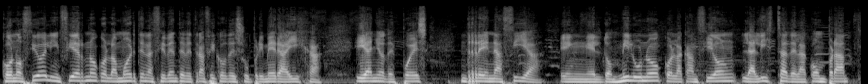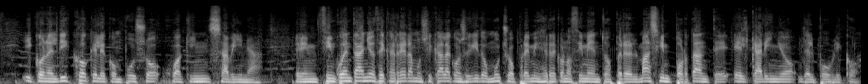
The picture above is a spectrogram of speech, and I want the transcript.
conoció el infierno con la muerte en accidente de tráfico de su primera hija y años después renacía en el 2001 con la canción La lista de la compra y con el disco que le compuso Joaquín Sabina. En 50 años de carrera musical ha conseguido muchos premios y reconocimientos, pero el más importante, el cariño del público.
